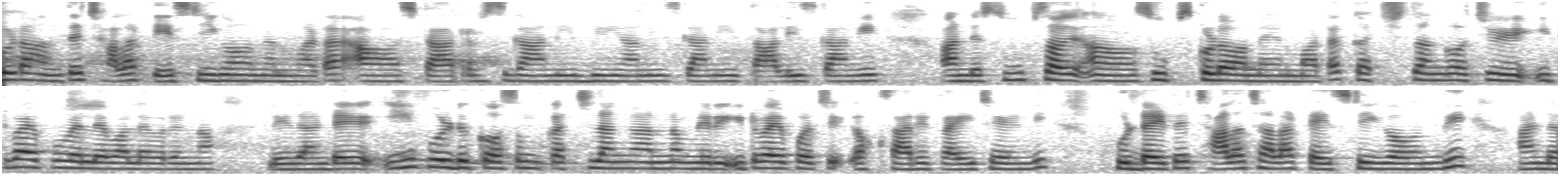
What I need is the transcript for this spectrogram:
కూడా అంతే చాలా టేస్టీగా ఉందన్నమాట. ఆ స్టార్టర్స్ కానీ బిర్యానీస్ కానీ థాలీస్ కానీ అండ్ సూప్స్ సూప్స్ కూడా ఉన్నాయన్నమాట. ఖచ్చితంగా వచ్చి ఇటువైపు వెళ్ళే వాళ్ళు ఎవరైనా లేదంటే ఈ ఫుడ్ కోసం ఖచ్చితంగా అన్న మీరు ఇటువైపు వచ్చి ఒకసారి ట్రై చేయండి. ఫుడ్ అయితే చాలా చాలా టేస్టీగా ఉంది. అండ్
